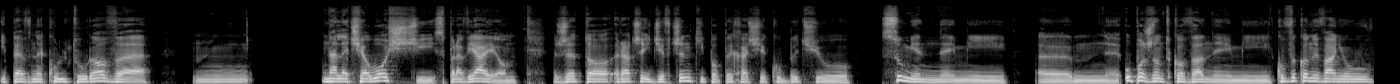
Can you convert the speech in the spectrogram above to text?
i pewne kulturowe mm, naleciałości sprawiają, że to raczej dziewczynki popycha się ku byciu sumiennymi, uporządkowanymi, ku wykonywaniu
